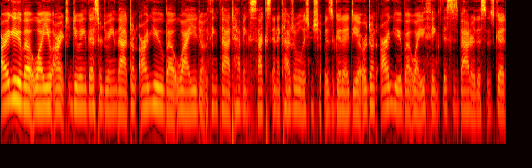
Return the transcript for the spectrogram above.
argue about why you aren't doing this or doing that. Don't argue about why you don't think that having sex in a casual relationship is a good idea, or don't argue about why you think this is bad or this is good.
